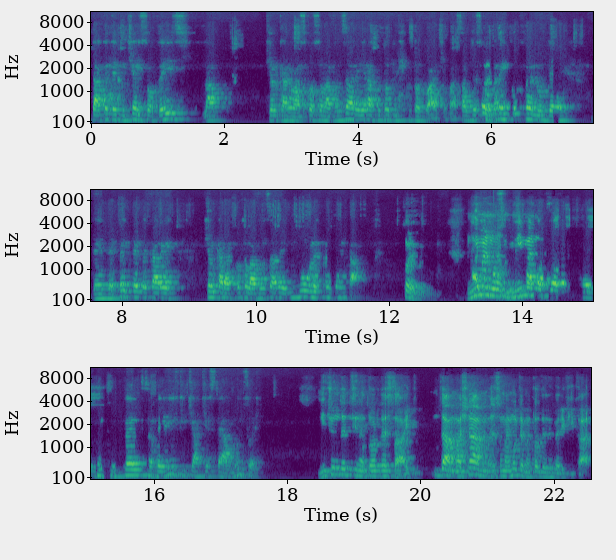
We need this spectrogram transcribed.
dacă te duceai să o vezi la cel care o a scos-o la vânzare, era cu totul și cu totul altceva. Sau descoperai tot felul de, de defecte pe care cel care a scos-o la vânzare nu le prezenta. Corect. Nimeni nu, nimeni nu poate să verifice aceste anunțuri? Niciun deținător de site. Da, mașina, sunt mai multe metode de verificare.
